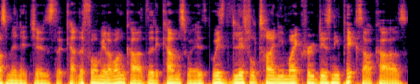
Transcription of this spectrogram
cars miniatures that ca- the Formula One card that it comes with with little tiny micro Disney Pixar cars,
